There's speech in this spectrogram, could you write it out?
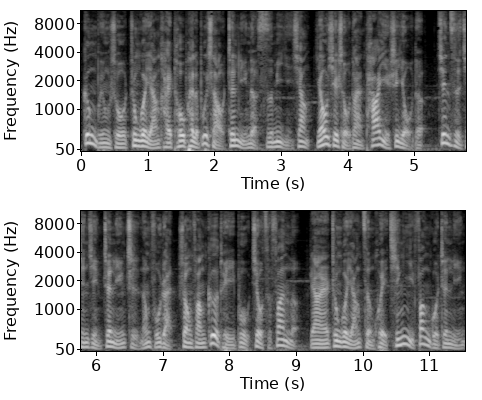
更不用说，中国阳还偷拍了不少真灵的私密影像，要挟手段他也是有的。见此情景，真灵只能服软，双方各退一步，就此算了。然而，中国羊怎会轻易放过真灵？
